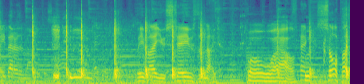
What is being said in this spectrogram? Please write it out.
Way better than mine. Levi, you saved the night. oh wow. Thank you so much.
